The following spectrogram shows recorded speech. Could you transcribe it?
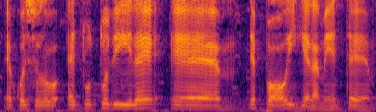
e questo è tutto dire. E, e poi chiaramente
